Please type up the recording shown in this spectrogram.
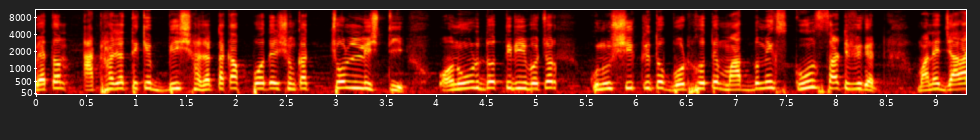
বেতন আট হাজার থেকে বিশ হাজার টাকা, পদের সংখ্যা চল্লিশটি। অনূর্ধ্ব তিরিশ বছর, কোনো স্বীকৃত বোর্ড হতে মাধ্যমিক স্কুল সার্টিফিকেট মানে যারা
